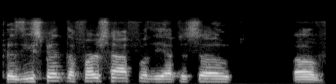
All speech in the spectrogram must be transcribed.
because you spent the first half of the episode of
